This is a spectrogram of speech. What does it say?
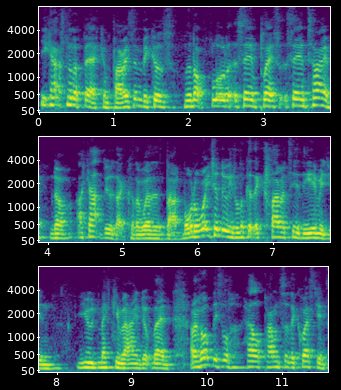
it's not a fair comparison because they're not flown at the same place at the same time. No, I can't do that because the weather's bad. But what I want you to do is look at the clarity of the image and you'd make your mind up then. And I hope this will help answer the questions.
